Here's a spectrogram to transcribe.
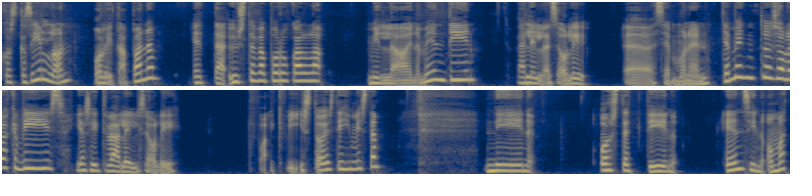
Koska silloin oli tapana, että ystäväporukalla, millä aina mentiin, välillä se oli äh, semmoinen, ja se oli ehkä viisi, ja sitten välillä se oli vaikka 15 ihmistä, niin ostettiin ensin omat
